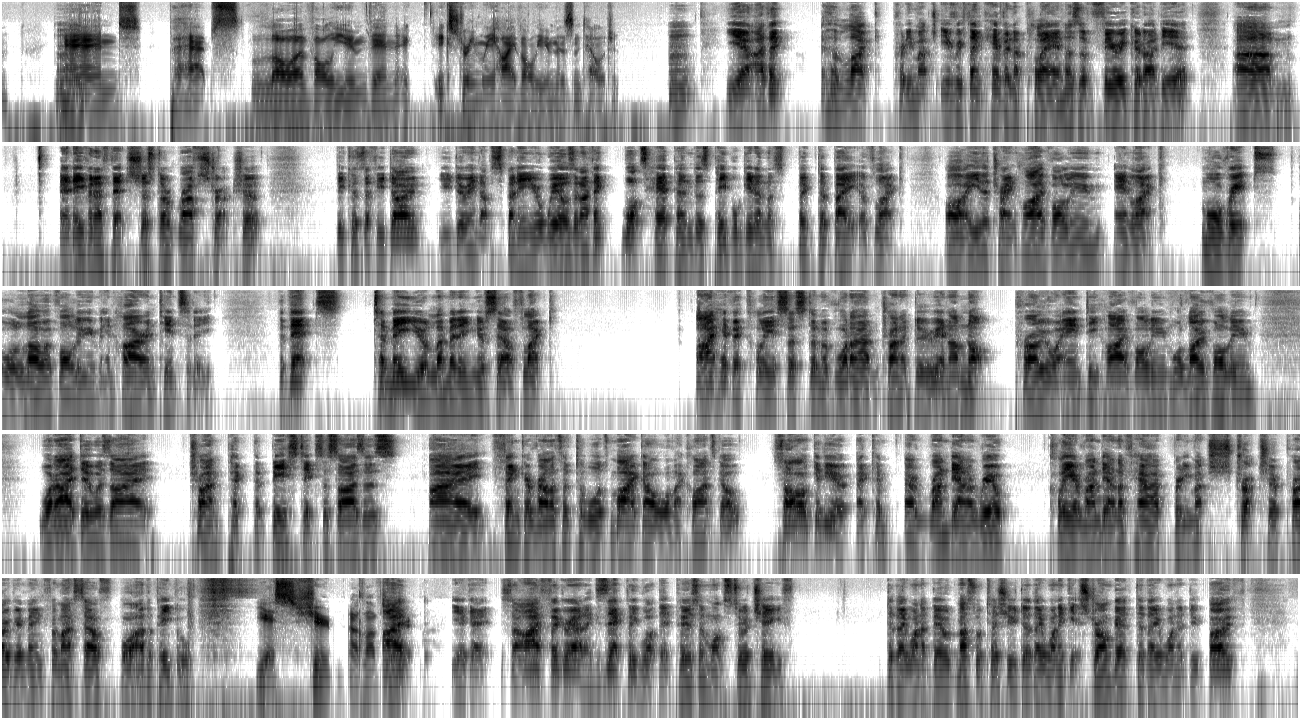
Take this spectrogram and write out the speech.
and perhaps lower volume than e- extremely high volume is intelligent. Yeah, I think like pretty much everything having a plan is a very good idea. Um, and even if that's just a rough structure, because if you don't, you do end up spinning your wheels. And I think what's happened is people get in this big debate of like, oh, either train high volume and like more reps or lower volume and higher intensity. But that's, to me, you're limiting yourself. Like, I have a clear system of what I'm trying to do, and I'm not pro or anti high volume or low volume. What I do is I try and pick the best exercises I think are relative towards my goal or my client's goal. So I'll give you a, a, a rundown, a real clear rundown of how I pretty much structure programming for myself or other people. Yes, shoot. I'd love to I hear it. yeah, okay. So I figure out exactly what that person wants to achieve. Do they want to build muscle tissue? Do they want to get stronger? Do they want to do both?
